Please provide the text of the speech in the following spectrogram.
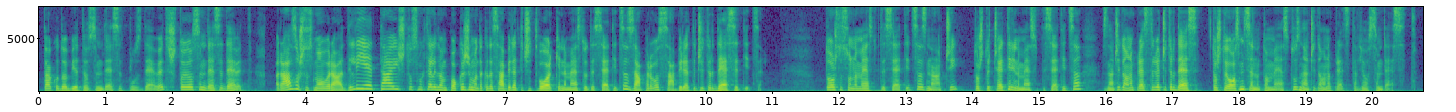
Tako dobijate 80 plus 9, što je 89. Razlog što smo ovo radili je taj što smo hteli da vam pokažemo da kada sabirate četvorke na mesto desetica, zapravo sabirate četrdesetice. To što su na mestu desetica znači, to što je 4 na mestu desetica, znači da ona predstavlja 40. To što je osmica na tom mestu znači da ona predstavlja 80.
